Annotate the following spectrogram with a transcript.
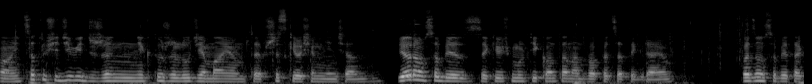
No i co tu się dziwić, że niektórzy ludzie mają te wszystkie osiągnięcia. Biorą sobie z jakiegoś multikonta na dwa pecety grają. Wchodzą sobie tak.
